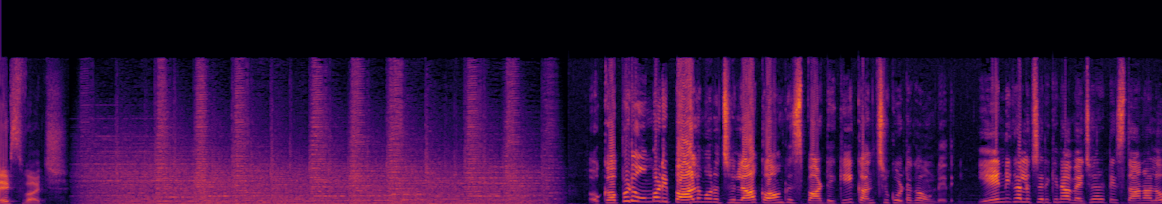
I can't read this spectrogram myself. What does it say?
లెట్స్ వాచ్ ఒకప్పుడు ఉమ్మడి పాలమూరు జిల్లా కాంగ్రెస్ పార్టీకి కంచుకోటగా ఉండేది. ఏ ఎన్నికలు జరిగినా మెజారిటీ స్థానాల్లో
